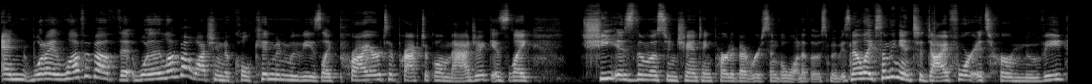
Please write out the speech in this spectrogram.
and what I love about the what I love about watching Nicole Kidman movies like prior to Practical Magic is like she is the most enchanting part of every single one of those movies. Now, like something in To Die For, it's her movie,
